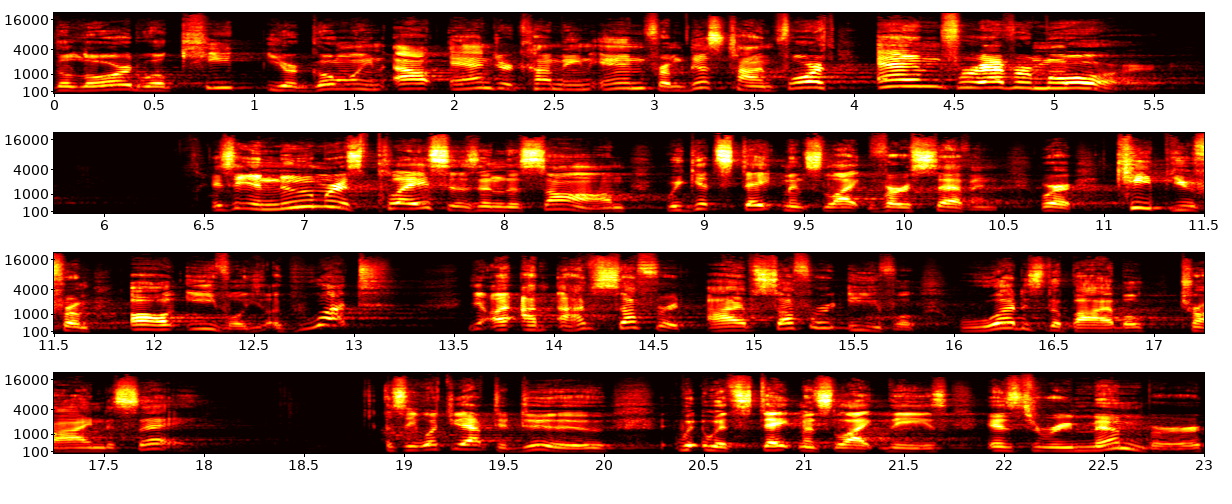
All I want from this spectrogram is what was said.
The Lord will keep your going out and your coming in from this time forth and forevermore. You see, in numerous places in the psalm, we get statements like verse 7, where keep you from all evil. You're like, what? You know, I, have suffered, I have suffered evil. What is the Bible trying to say? You see, what you have to do with, with, statements like these is to remember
